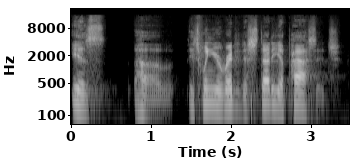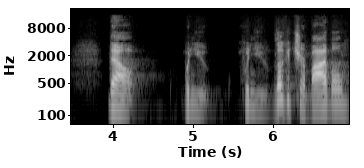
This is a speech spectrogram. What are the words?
is uh, it's when you're ready to study a passage. Now, when you when you look at your Bible,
